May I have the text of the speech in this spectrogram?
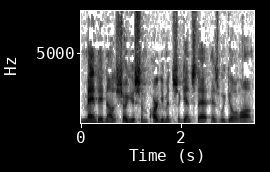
mandated. And I'll show you some arguments against that as we go along.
